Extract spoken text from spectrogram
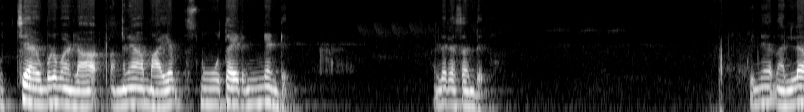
ഉച്ചയാകുമ്പോഴും വേണ്ട. അങ്ങനെ ആ മയം സ്മൂത്തായിട്ട് തന്നെ ഉണ്ട്. നല്ല രസമുണ്ട്. പിന്നെ നല്ല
